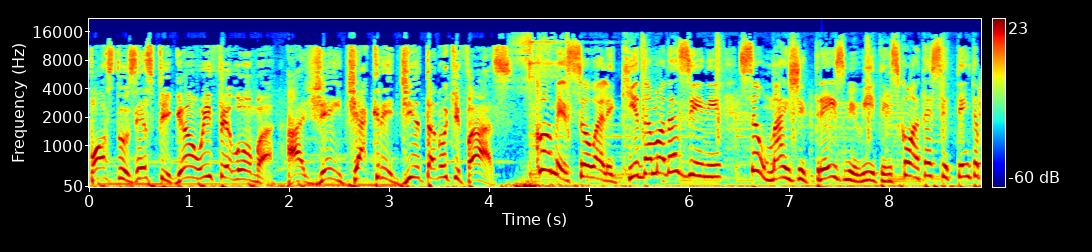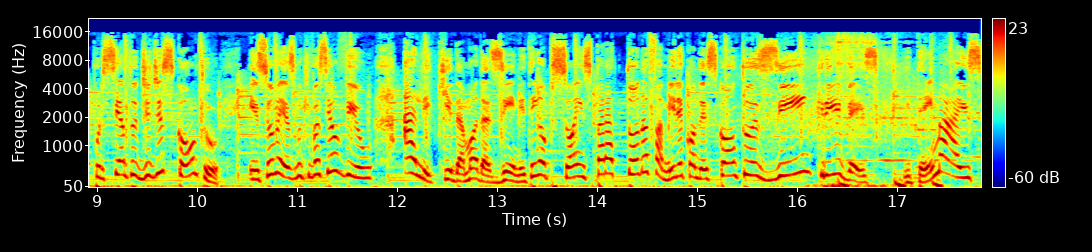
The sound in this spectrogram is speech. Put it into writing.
Postos Espigão e Feluma. A gente acredita no que faz. Começou a Liquida Modazine. São mais de 3 mil itens com até 70% de desconto. Isso mesmo que você ouviu. A Liquida Modazine tem opções para toda a família com descontos incríveis. E tem mais.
